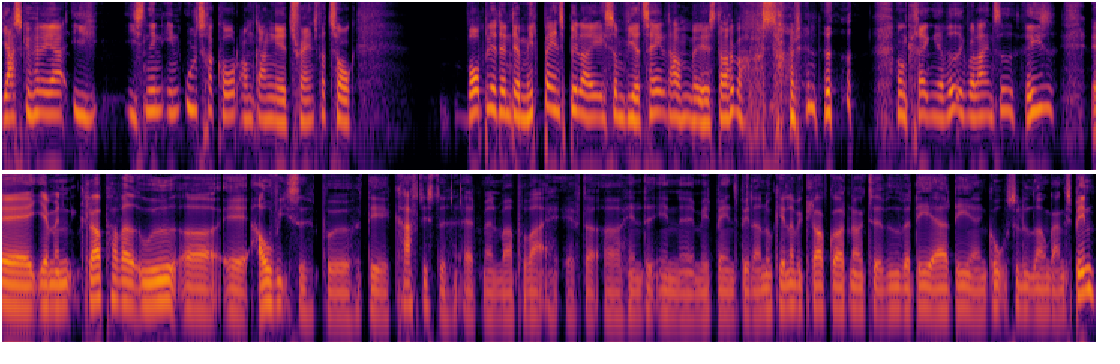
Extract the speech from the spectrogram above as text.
Jeg skal høre jer i, i sådan en, en ultrakort omgang øh, transfer talk. Hvor bliver den der midtbanespiller af, som vi har talt om, øh, stolper op og ned? Omkring, jeg ved ikke hvor lang tid, Riese? Øh, jamen, Klopp har været ude og øh, afvise på det kraftigste, at man var på vej efter at hente en øh, midtbanespiller. Nu kender vi Klopp godt nok til at vide, hvad det er. Det er en god, solid omgang spin,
